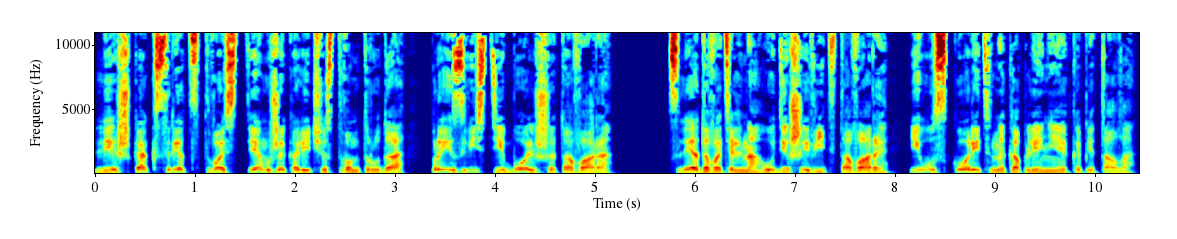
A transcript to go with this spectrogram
лишь как средство с тем же количеством труда произвести больше товара. Следовательно, удешевить товары и ускорить накопление капитала.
